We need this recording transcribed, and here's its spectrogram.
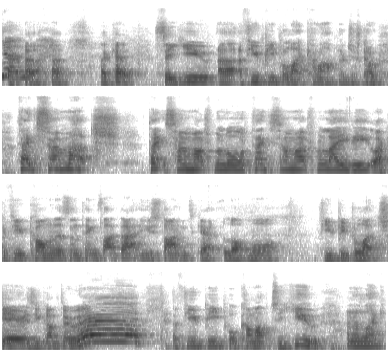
again. okay. So you, uh, a few people like come up and just go, "Thanks so much, thanks so much, my lord, thanks so much, my lady." Like a few commoners and things like that. Are you starting to get a lot more? A few people like cheer as you come through. "Eh!" A few people come up to you and are like,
